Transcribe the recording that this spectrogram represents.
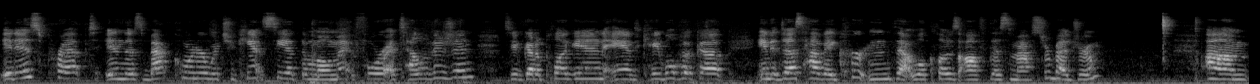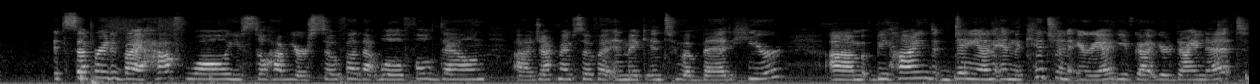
It is prepped in this back corner, which you can't see at the moment, for a television. So you've got a plug in and cable hookup and it does have a curtain that will close off this master bedroom. Um, it's separated by a half wall. You still have your sofa that will fold down, uh, jackknife sofa, and make into a bed here. Um, behind Dan in the kitchen area, you've got your dinette,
